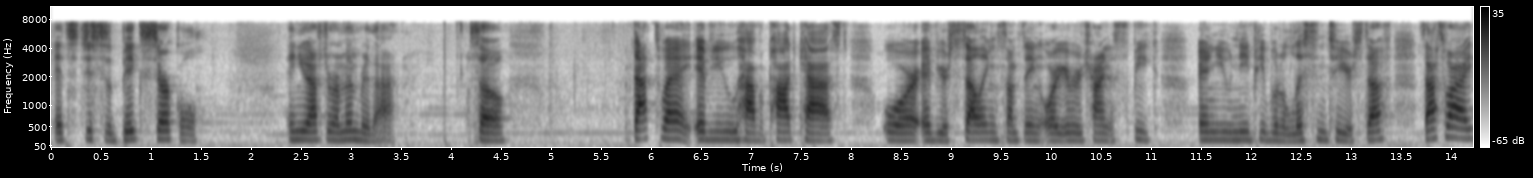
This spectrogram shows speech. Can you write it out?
It's just a big circle, and you have to remember that. So that's why if you have a podcast or if you're selling something or you're trying to speak and you need people to listen to your stuff. That's why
